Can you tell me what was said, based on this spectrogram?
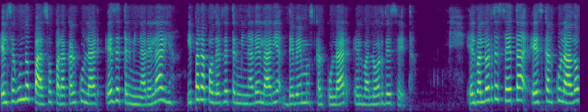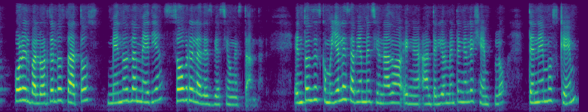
El segundo paso para calcular es determinar el área y para poder determinar el área debemos calcular el valor de z. El valor de z es calculado por el valor de los datos menos la media sobre la desviación estándar. Entonces, como ya les había mencionado anteriormente en el ejemplo, tenemos que,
